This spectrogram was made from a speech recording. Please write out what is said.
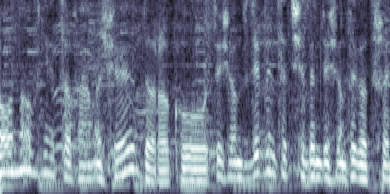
Ponownie cofamy się do roku 1973.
